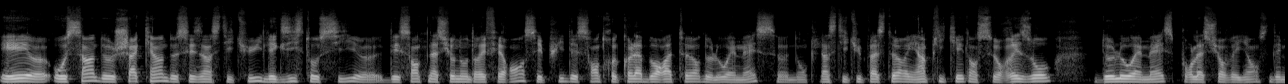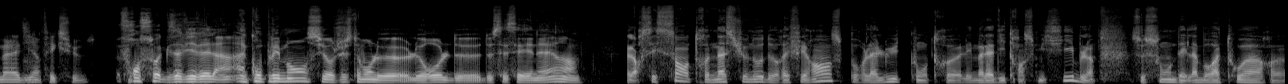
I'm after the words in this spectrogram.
Et euh, au sein de chacun de ces instituts, il existe aussi euh, des centres nationaux de référence et puis des centres collaborateurs de l'OMS. Donc l'Institut Pasteur est impliqué dans ce réseau de l'OMS pour la surveillance des maladies infectieuses. François-Xavier Vell, un, complément sur justement le, rôle de, de ces CNR alors ces centres nationaux de référence pour la lutte contre les maladies transmissibles, ce sont des laboratoires euh,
